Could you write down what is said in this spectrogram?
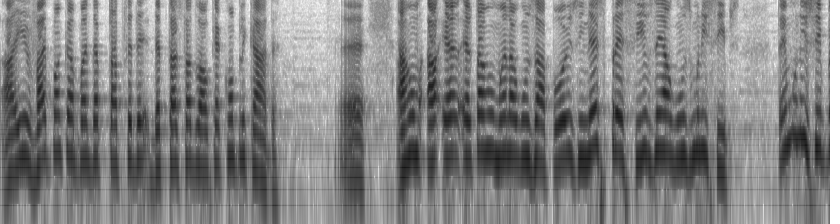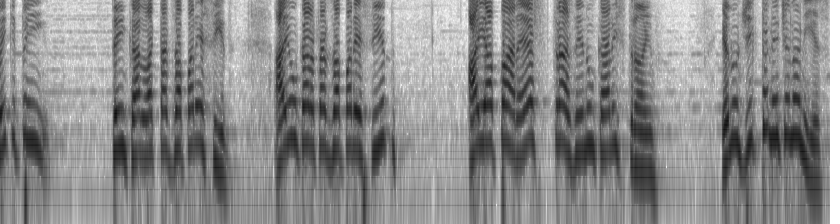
aí vai para uma campanha de deputado, deputado estadual, que é complicada. É, arruma, ele está arrumando alguns apoios inexpressivos em alguns municípios. Tem município aí que tem, tem cara lá que está desaparecido. Aí um cara está desaparecido, Aí aparece trazendo um cara estranho. Eu não digo Tenente Ananias.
